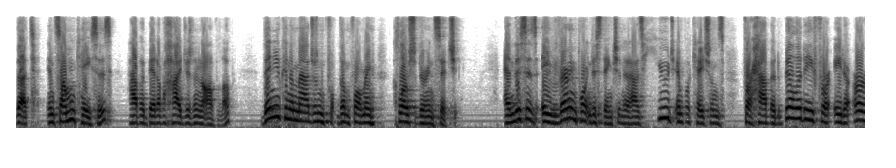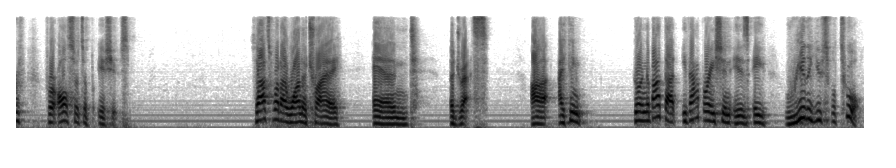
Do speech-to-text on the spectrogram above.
that in some cases have a bit of a hydrogen envelope, then you can imagine them forming closer in situ. And this is a very important distinction. It has huge implications for habitability, for Eta Earth, for all sorts of issues. So that's what I want to try and address. Uh, I think going about that, evaporation is a really useful tool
